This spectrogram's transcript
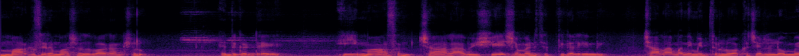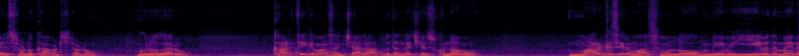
మార్గశిర మాస శుభాకాంక్షలు. ఎందుకంటే ఈ మాసం చాలా విశేషమైన శక్తి కలిగింది. చాలామంది మిత్రులు అక్క చెల్లెలు మెయిల్స్లోను కామెంట్స్లోను గురువుగారు కార్తీక మాసం చాలా అద్భుతంగా చేసుకున్నాము. మార్గశిర మాసంలో మేము ఏ విధమైన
